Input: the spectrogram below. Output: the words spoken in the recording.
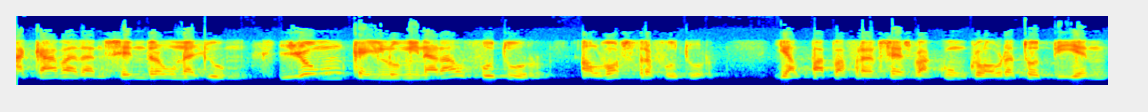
acaba d'encendre una llum, llum que il·luminarà el futur, el vostre futur. I el papa francès va concloure tot dient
